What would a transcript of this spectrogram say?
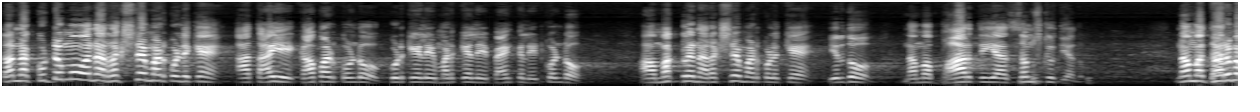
ತನ್ನ ಕುಟುಂಬವನ್ನ ರಕ್ಷಣೆ ಮಾಡ್ಕೊಳ್ಳಿಕ್ಕೆ ಆ ತಾಯಿ ಕಾಪಾಡಿಕೊಂಡು ಕುಡ್ಕೆಯಲ್ಲಿ ಮಡಕೆಯಲ್ಲಿ ಬ್ಯಾಂಕಲ್ಲಿ ಇಟ್ಕೊಂಡು ಆ ಮಕ್ಕಳನ್ನ ರಕ್ಷಣೆ ಮಾಡ್ಕೊಳ್ಳಿಕ್ಕೆ ಇರೋದು ನಮ್ಮ ಭಾರತೀಯ ಸಂಸ್ಕೃತಿ ಅದು. ನಮ್ಮ ಧರ್ಮ.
